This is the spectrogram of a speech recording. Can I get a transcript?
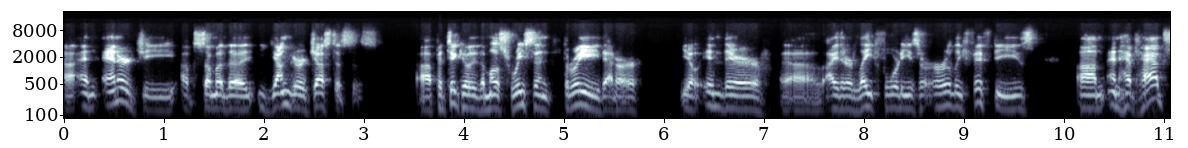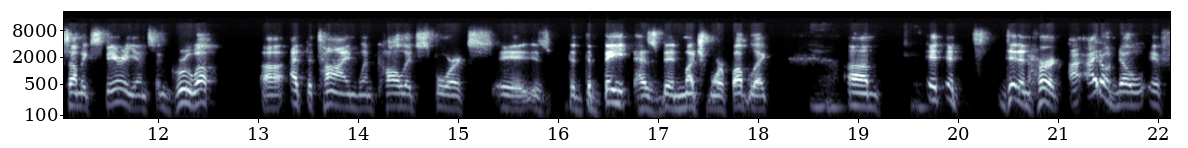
uh, and energy of some of the younger justices, uh, particularly the most recent three that are you know, in their uh, either late 40s or early 50s, um, and have had some experience and grew up uh, at the time when college sports is the debate has been much more public. Yeah. Um, it, it, didn't hurt. I, I, don't know if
